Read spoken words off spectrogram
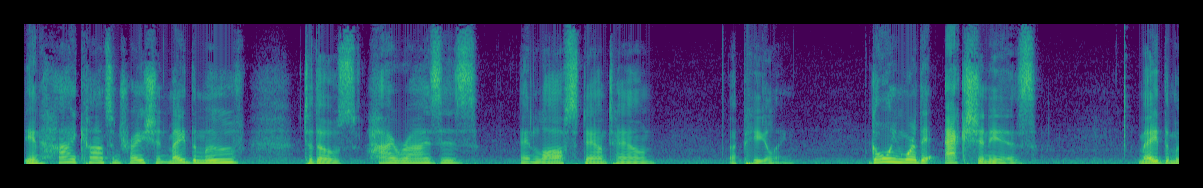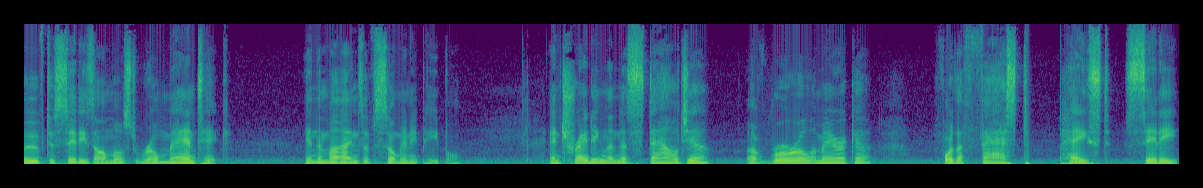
in high concentration made the move to those high rises and lofts downtown appealing. Going where the action is made the move to cities almost romantic in the minds of so many people. And trading the nostalgia of rural America for the fast paced city,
